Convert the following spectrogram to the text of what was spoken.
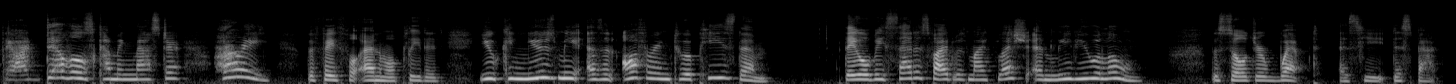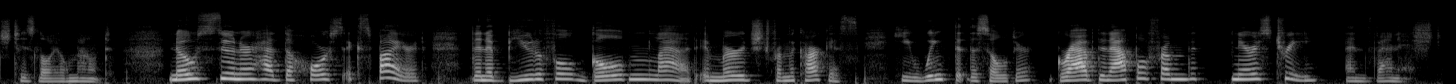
There are devils coming, master. Hurry! The faithful animal pleaded. You can use me as an offering to appease them. They will be satisfied with my flesh and leave you alone. The soldier wept as he dispatched his loyal mount. No sooner had the horse expired than a beautiful golden lad emerged from the carcass. He winked at the soldier, grabbed an apple from the nearest tree, and vanished.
